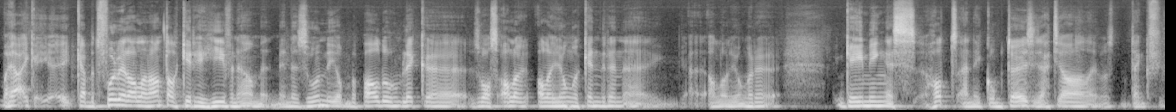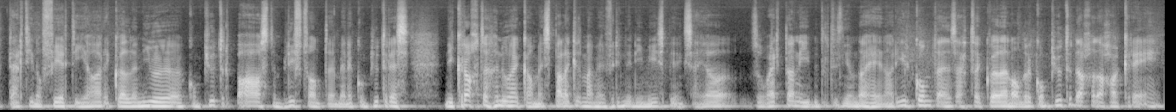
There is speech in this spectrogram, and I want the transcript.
maar ja, ik, ik heb het voorbeeld al een aantal keer gegeven. Hè, met mijn zoon die op een bepaald ogenblik, uh, zoals alle, alle jonge kinderen, uh, alle jongeren, gaming is hot en ik kom thuis en zegt, ja, ik was denk 13 of 14 jaar, ik wil een nieuwe computer, pa, alsjeblieft, want eh, mijn computer is niet krachtig genoeg, ik kan mijn spelletjes met mijn vrienden niet meespelen. Ik zeg, ja, zo werkt dat niet. Het is niet omdat hij naar hier komt en zegt, ik wil een andere computer, dat je dat gaat krijgen.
